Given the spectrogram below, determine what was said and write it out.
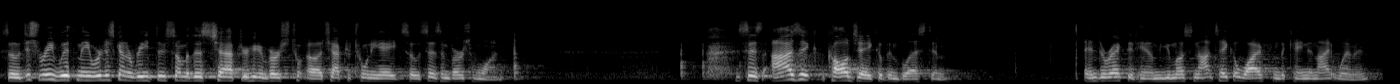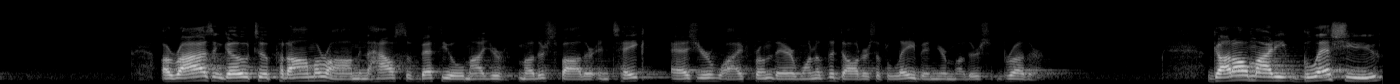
So just read with me. We're just going to read through some of this chapter here in verse uh, chapter 28. So it says in verse 1. It says Isaac called Jacob and blessed him and directed him, "You must not take a wife from the Canaanite women. Arise and go to Padan Aram in the house of Bethuel, my, your mother's father, and take as your wife from there one of the daughters of Laban, your mother's brother." God Almighty bless you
